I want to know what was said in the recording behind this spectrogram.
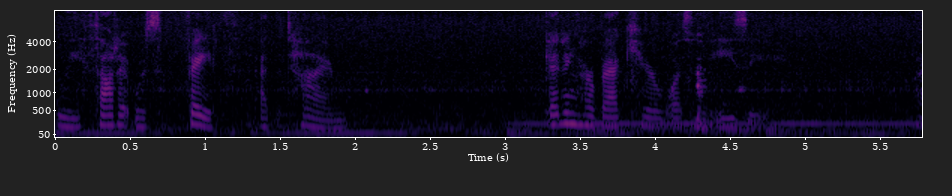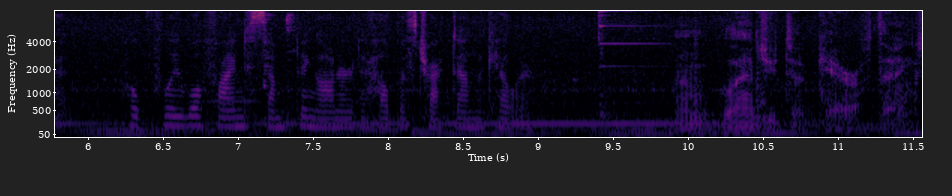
We thought it was Faith at the time. Getting her back here wasn't easy. But hopefully we'll find something on her to help us track down the killer. I'm glad you took care of things.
